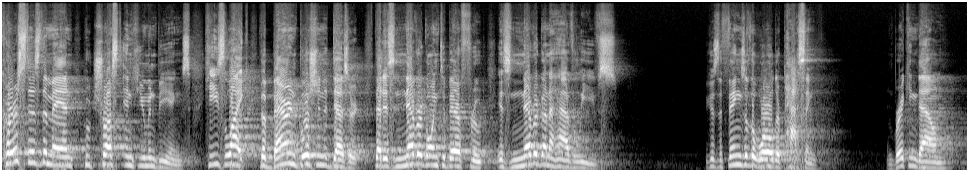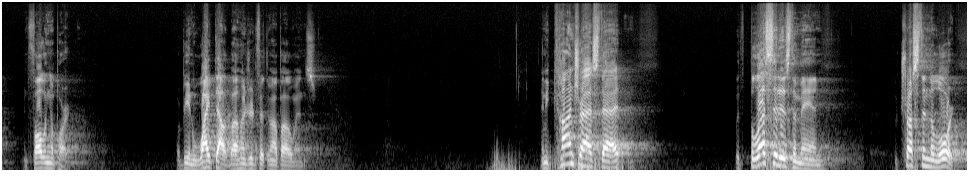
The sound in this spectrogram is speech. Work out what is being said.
Cursed is the man who trusts in human beings. He's like the barren bush in the desert that is never going to bear fruit, is never going to have leaves. Because the things of the world are passing and breaking down and falling apart or being wiped out by 150 mile per hour winds. And he contrasts that with blessed is the man who trusts in the Lord.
